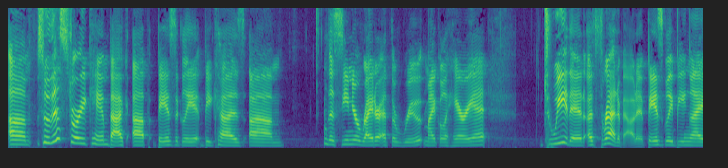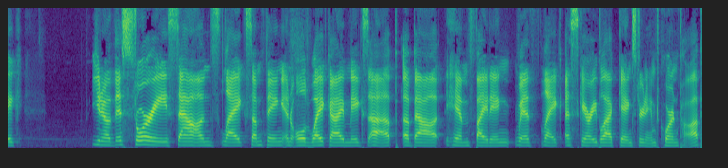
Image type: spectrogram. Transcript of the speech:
Um, so this story came back up basically because um, the senior writer at the Root, Michael Harriot, tweeted a thread about it, basically being like you know, this story sounds like something an old white guy makes up about him fighting with like a scary black gangster named Corn Pop.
